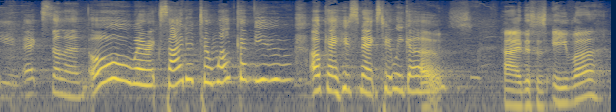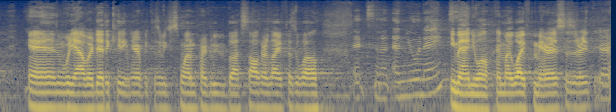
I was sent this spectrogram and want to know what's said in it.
you. Excellent. Oh, we're excited to welcome you. Okay, who's next? Here we go. Hi, this is Ava, and we, yeah, we're dedicating her because we just want her to be blessed all her life as well. Excellent. And your name? Emmanuel, and my wife Maris is right there.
